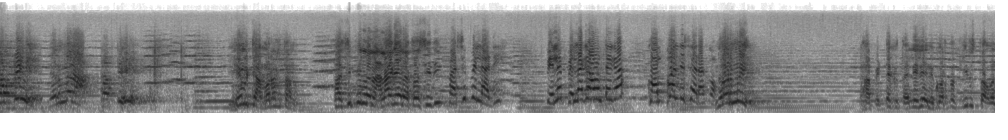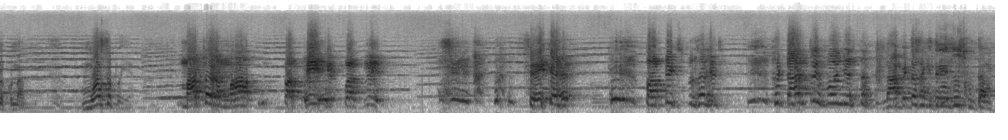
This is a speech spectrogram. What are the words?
పప్పి నిర్మల పప్పి. ఏమిటి అమరడతాను? పసిపిల్లని పసిపిల్లది. పిల్ల పిల్లగా ఉంటేగా కొంపలు తీసారా నోర్మి! నా బిడ్డకు తల్లి లేని కొరత తీరుస్తావనుకున్నాను. మోసపోయా మాట్లాడమ్మా. పప్పి పప్పి. శేఖర్ పప్పికి స్పృహ లేదు డాక్టర్కి ఫోన్ చేస్తాను. నా బిడ్డ సంగతి నేను చూసుకుంటాను.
